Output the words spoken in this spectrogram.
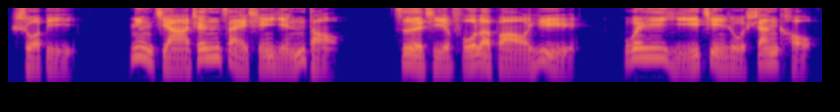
说毕，命贾珍在前引导，自己扶了宝玉，逶迤进入山口。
